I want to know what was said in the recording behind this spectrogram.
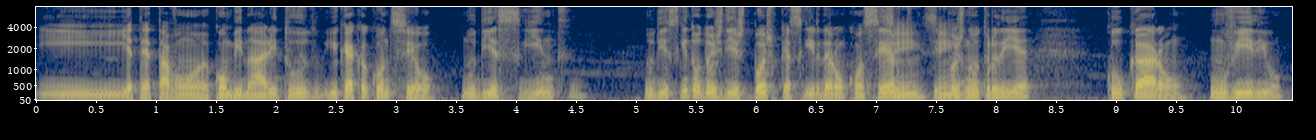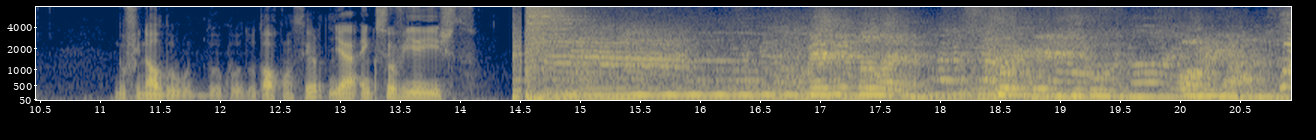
E até estavam a combinar e tudo. E o que é que aconteceu? No dia seguinte, no dia seguinte ou dois dias depois, porque a seguir deram um concerto, Sim, e sim. depois no outro dia colocaram um vídeo No final do, do, do tal concerto, yeah, em que se ouvia isto. Mediadora, foi bem de mundo. Obrigado.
